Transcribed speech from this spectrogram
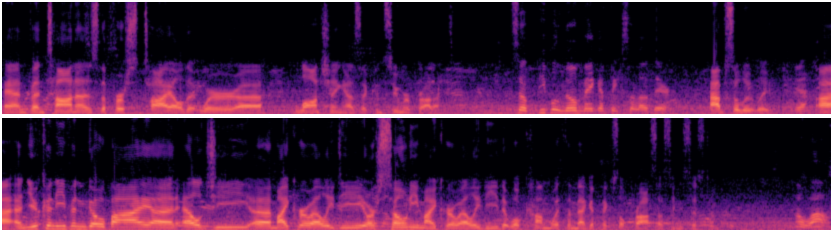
And Ventana is the first tile that we're uh, launching as a consumer product. So people know megapixel out there. Absolutely. Yeah. Uh, and you can even go buy an LG uh, micro LED or Sony micro LED that will come with a megapixel processing system. Oh wow.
